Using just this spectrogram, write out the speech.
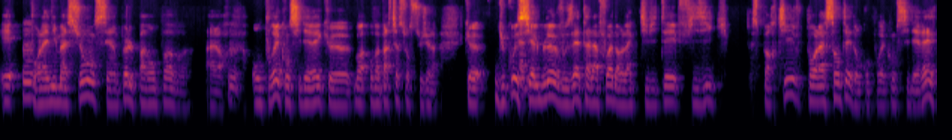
Et mm. pour l'animation, c'est un peu le parent pauvre. Alors, mm. on pourrait considérer que, bon, on va partir sur ce sujet-là, que du coup, Ciel Bleu, vous êtes à la fois dans l'activité physique sportive pour la santé. Donc, on pourrait considérer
